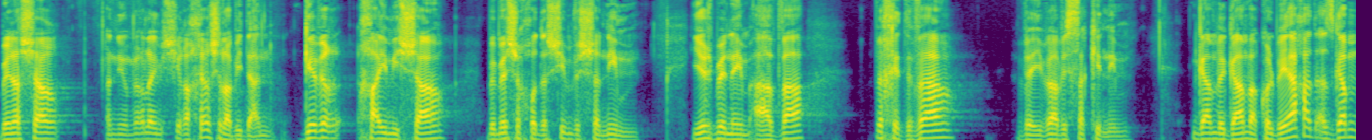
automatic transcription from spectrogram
בין השאר, אני אומר להם שיר אחר של אבידן, גבר חי עם אישה במשך חודשים ושנים. יש ביניהם אהבה וחדווה ואיבה וסכינים. גם וגם והכל ביחד, אז גם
